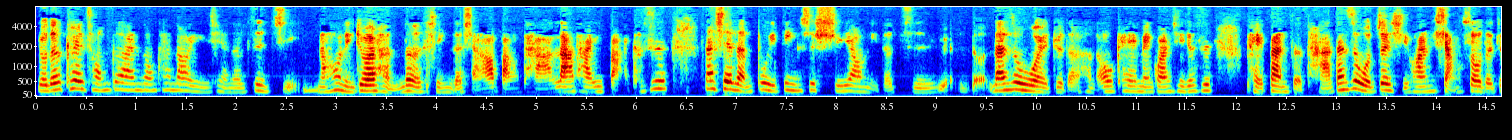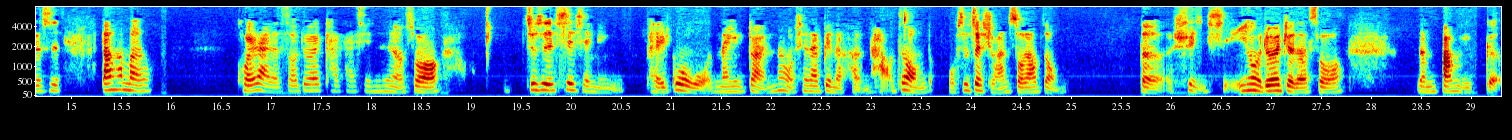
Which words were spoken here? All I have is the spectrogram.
有的可以从个案中看到以前的自己，然后你就会很热心的想要帮他拉他一把。可是那些人不一定是需要你的资源的，但是我也觉得很 OK，没关系，就是陪伴着他。但是我最喜欢享受的就是当他们回来的时候，就会开开心心的说，就是谢谢你陪过我那一段，那我现在变得很好。这种我是最喜欢收到这种的讯息，因为我就会觉得说，能帮一个，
